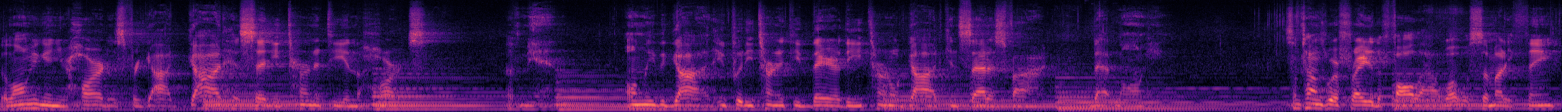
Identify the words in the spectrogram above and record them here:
The longing in your heart is for God. God has set eternity in the hearts of men. Only the God who put eternity there, the eternal God, can satisfy that longing. Sometimes we're afraid of the fallout. What will somebody think?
